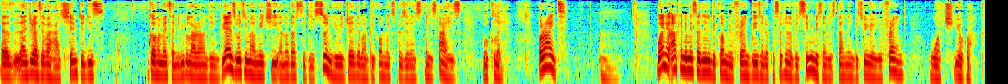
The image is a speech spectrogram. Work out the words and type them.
as ever had. Shame to this government and the people around him. Where is Rotimi Amaechi and others today? Soon he will join them and become ex-president, and his eyes will clear. All right. When your academy suddenly become your friend based on the perception of a seeming misunderstanding between you and your friend, watch your back.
